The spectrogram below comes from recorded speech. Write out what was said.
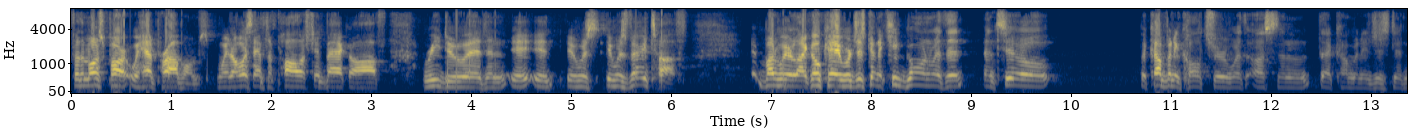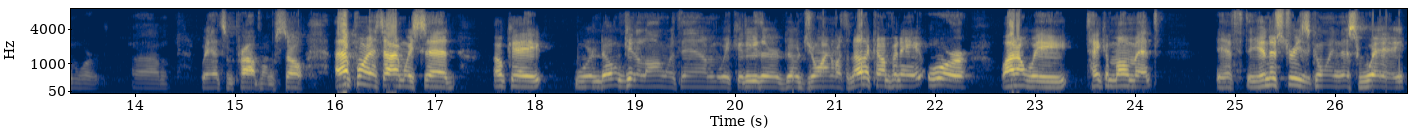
for the most part, we had problems. We'd always have to polish it back off, redo it, and it, it, it was, it was very tough but we were like, okay, we're just going to keep going with it until the company culture with us and that company just didn't work. Um, we had some problems. So at that point in time, we said, okay, we don't get along with them. We could either go join with another company, or why don't we take a moment? If the industry is going this way,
